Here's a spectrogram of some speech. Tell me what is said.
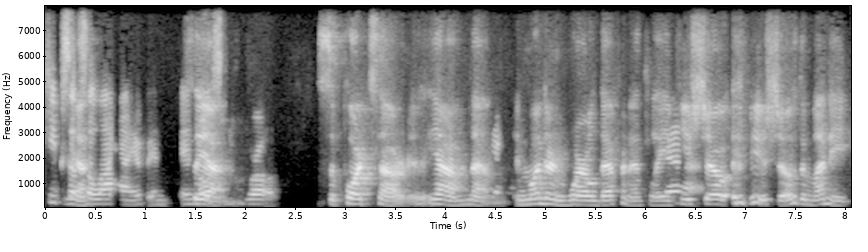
keeps yeah. us alive in, in so, most yeah. world supports our yeah, yeah, in modern world definitely if you show if you show the money.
